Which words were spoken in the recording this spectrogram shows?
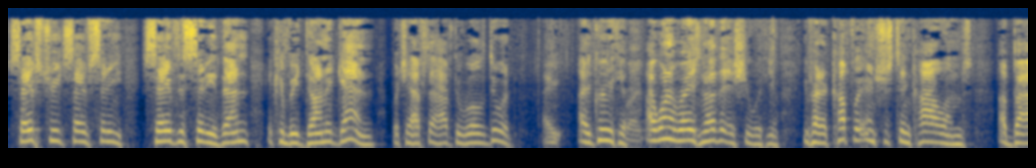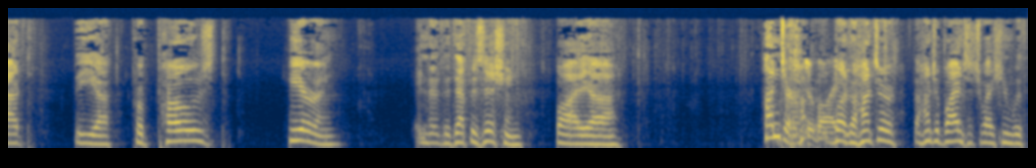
Save street, save city, save the city. Then it can be done again, but you have to have the will to do it. I, I agree with you. I want to raise another issue with you. You've had a couple of interesting columns about the uh, proposed hearing in the, the deposition by uh, Hunter. Hunter Biden. well, the Hunter the Hunter Biden situation with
